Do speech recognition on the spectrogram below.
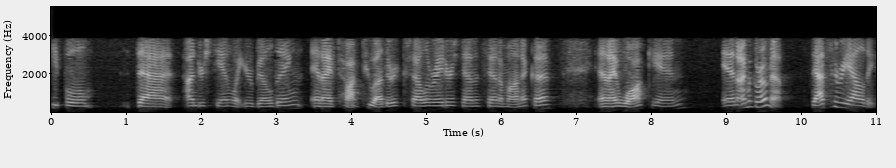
people that understand what you're building, and I've talked to other accelerators down in Santa Monica and I walk in and I'm a grown up. That's the reality.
